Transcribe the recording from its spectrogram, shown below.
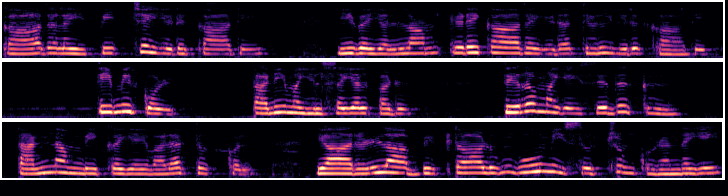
காதலை பிச்சை எடுக்காதே இவையெல்லாம் கிடைக்காத இடத்தில் இருக்காதே. திமிர்கொள் தனிமையில் செயல்படு திறமையை செதுக்கு. தன்னம்பிக்கையை வளர்த்துக்கொள். யாரெல்லாம் விட்டாலும் பூமி சுற்றும் குழந்தையே.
